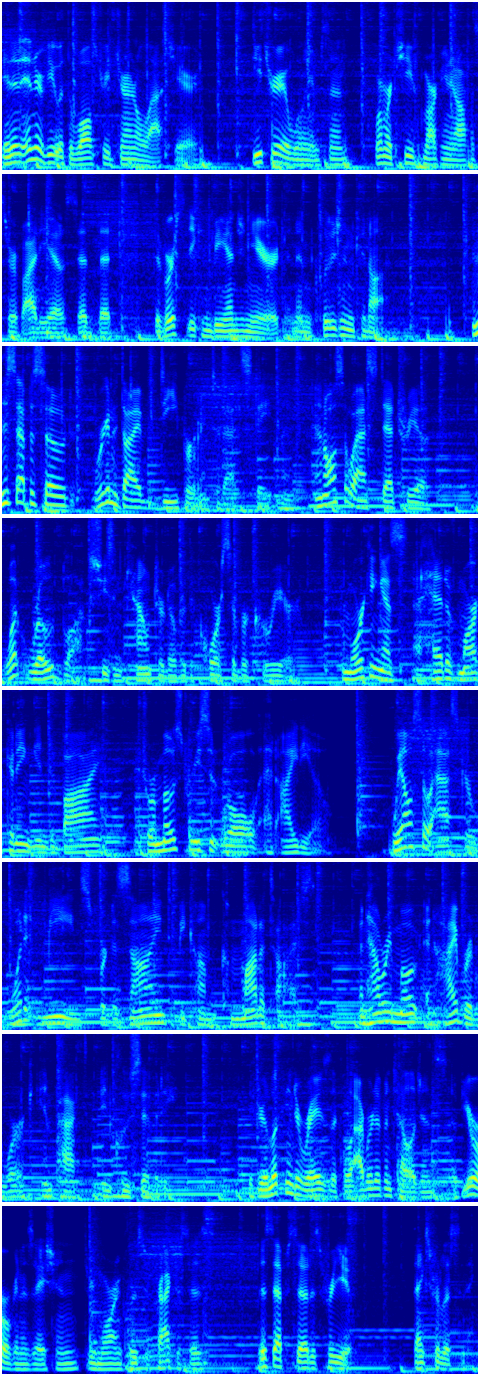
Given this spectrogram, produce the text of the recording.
In an interview with the Wall Street Journal last year, Detria Williamson, former chief marketing officer of IDEO, said that diversity can be engineered and inclusion cannot. In this episode, we're going to dive deeper into that statement and also ask Detria what roadblocks she's encountered over the course of her career, from working as a head of marketing in Dubai to her most recent role at IDEO. We also ask her what it means for design to become commoditized and how remote and hybrid work impact inclusivity. If you're looking to raise the collaborative intelligence of your organization through more inclusive practices, this episode is for you. Thanks for listening.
